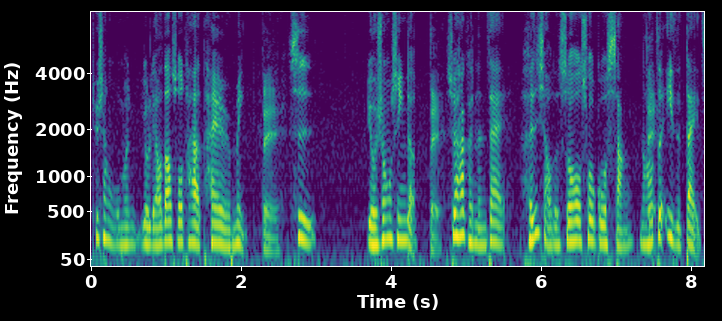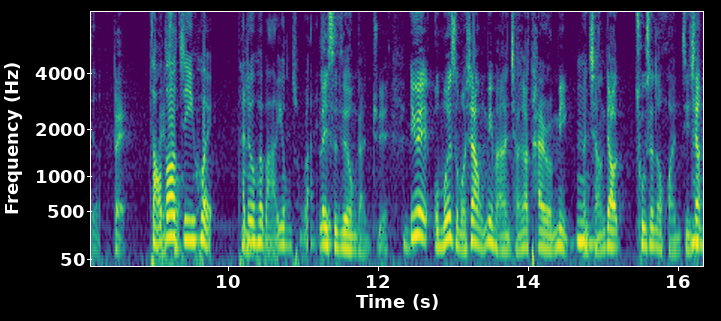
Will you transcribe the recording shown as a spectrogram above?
就像我们有聊到说他的胎儿命，对，是有凶心的，对，所以他可能在很小的时候受过伤，然后这一直带着，对，找到机会。他就会把它用出来，类似这种感觉。因为我们为什么像命盘很强调胎儿命，很强调出生的环境，像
